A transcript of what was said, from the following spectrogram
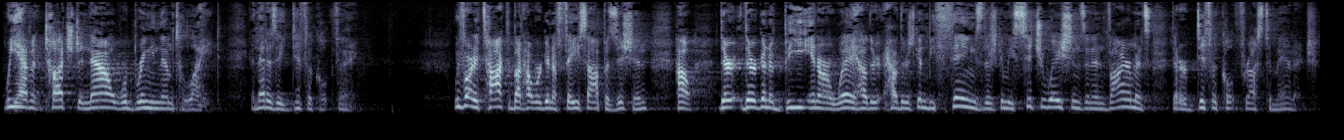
We haven't touched, and now we're bringing them to light. And that is a difficult thing. We've already talked about how we're going to face opposition, how they're, they're going to be in our way, how, how there's going to be things, there's going to be situations and environments that are difficult for us to manage.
